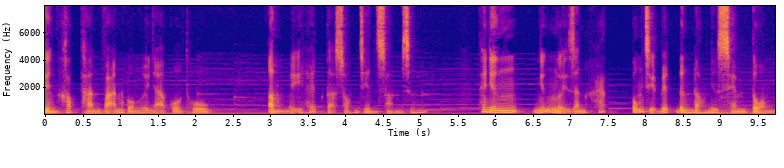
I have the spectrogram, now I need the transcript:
Tiếng khóc than vãn của người nhà cô Thu ẩm mỹ hết cả xóm trên xóm dưới. Thế nhưng những người dân khác cũng chỉ biết đứng đó như xem tuồng.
